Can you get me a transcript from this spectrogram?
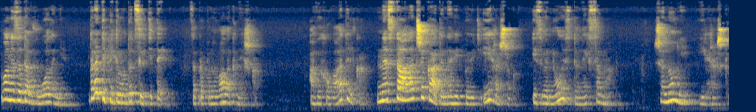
Вони задоволені. Давайте підемо до цих дітей, запропонувала книжка. А вихователька не стала чекати на відповідь іграшок і звернулась до них сама. Шановні іграшки,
